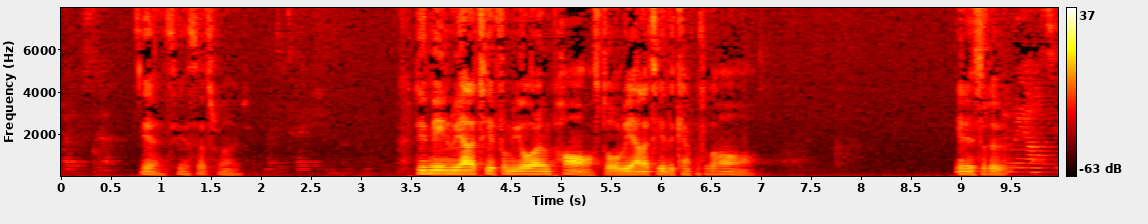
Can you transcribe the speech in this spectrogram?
closer. Yes, yes, that's right. Do you mean reality from your own past or reality in the capital R? You know, sort of. reality.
